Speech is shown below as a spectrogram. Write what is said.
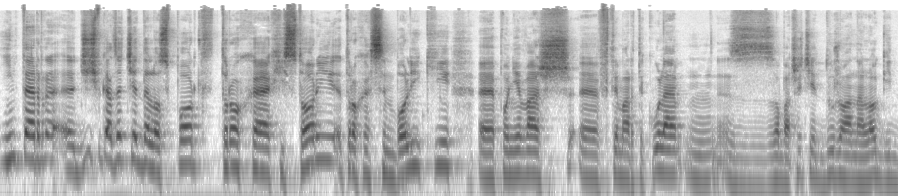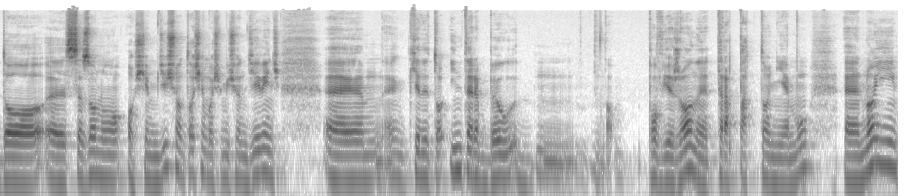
Inter, e, dziś w gazecie Dello Sport trochę historii, trochę symboliki, e, ponieważ w tym artykule mm, zobaczycie dużo analogii do sezonu 88-89, kiedy to Inter był mm, no, powierzony Trapattoniemu. No i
